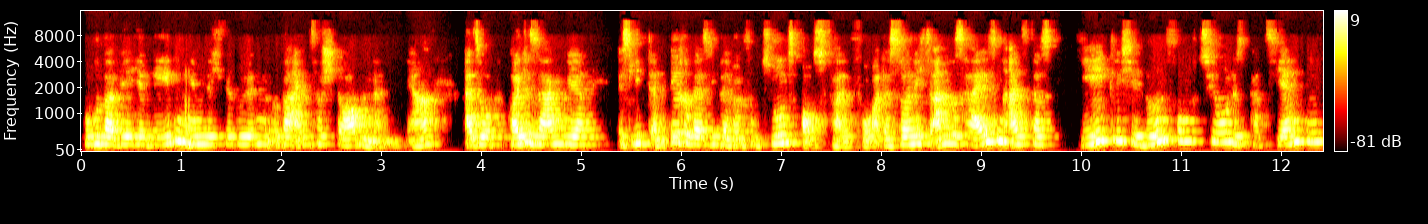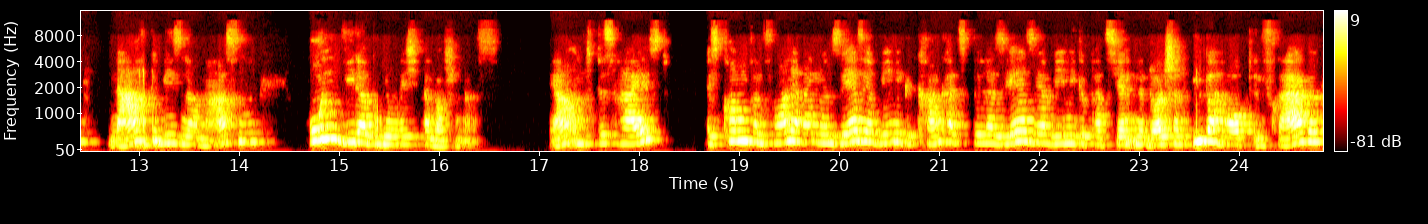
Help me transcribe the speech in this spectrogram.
worüber wir hier reden, nämlich wir reden über einen Verstorbenen. Ja, also heute sagen wir, es liegt ein irreversibler Hirnfunktionsausfall vor. Das soll nichts anderes heißen, als dass jegliche Hirnfunktion des Patienten nachgewiesenermaßen unwiederbringlich erloschen ist. Ja, und das heißt, es kommen von vornherein nur sehr, sehr wenige Krankheitsbilder, sehr, sehr wenige Patienten in Deutschland überhaupt in Frage,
